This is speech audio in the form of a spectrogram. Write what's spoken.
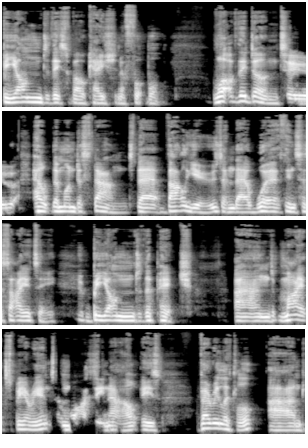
beyond this vocation of football? What have they done to help them understand their values and their worth in society beyond the pitch? And my experience and what I see now is very little and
